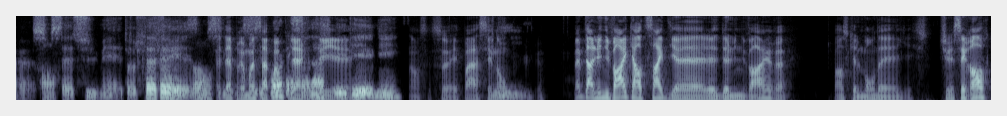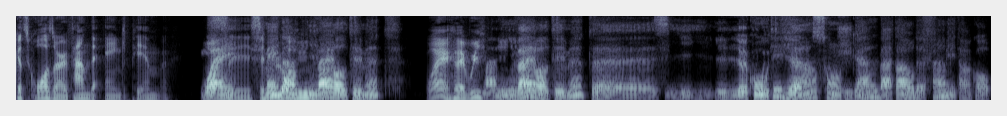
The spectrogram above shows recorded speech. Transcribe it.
euh, son statut. Mais tu as tout à fait raison. d'après moi, c'est sa popularité, été aimé. Non, c'est ça. Elle est pas assez non plus. Même dans l'univers qu'outside de, de l'univers, euh, je pense que le monde. euh, C'est rare que tu croises un fan de Hank Pym. Ouais. C'est- C'est Même dans rare. l'univers Ultimate, Ouais, ben oui. Dans l'univers Ultimate, euh, le côté violence conjugale, batteur de femmes, est encore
